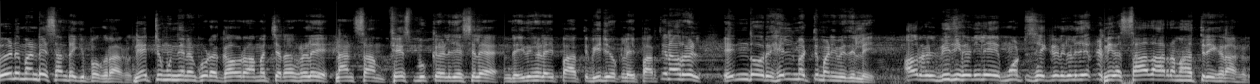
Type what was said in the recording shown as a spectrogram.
வேணுமென்றே சண்டைக்கு போகிறார்கள். நேற்று முன்தினம் கூட கௌரவ அமைச்சர் அவர்கள் நான் சாம் பேஸ்புக் எழுதிய சில இந்த இதுகளை பார்த்து வீடியோக்களை பார்த்தேன் அவர்கள் எந்த ஒரு ஹெல்மெட்டும் அணிவதில்லை. அவர்கள் வீதிகளிலே மோட்டார் சைக்கிள்களிலே மிக சாதாரணமாக திரிகிறார்கள்.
